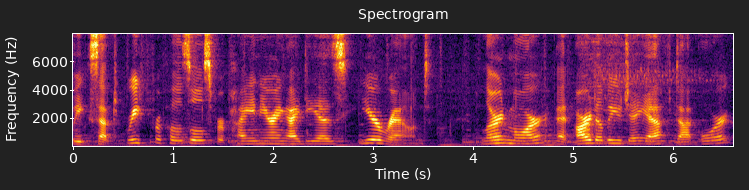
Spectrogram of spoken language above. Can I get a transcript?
We accept brief proposals for pioneering ideas year round. Learn more at rwjf.org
